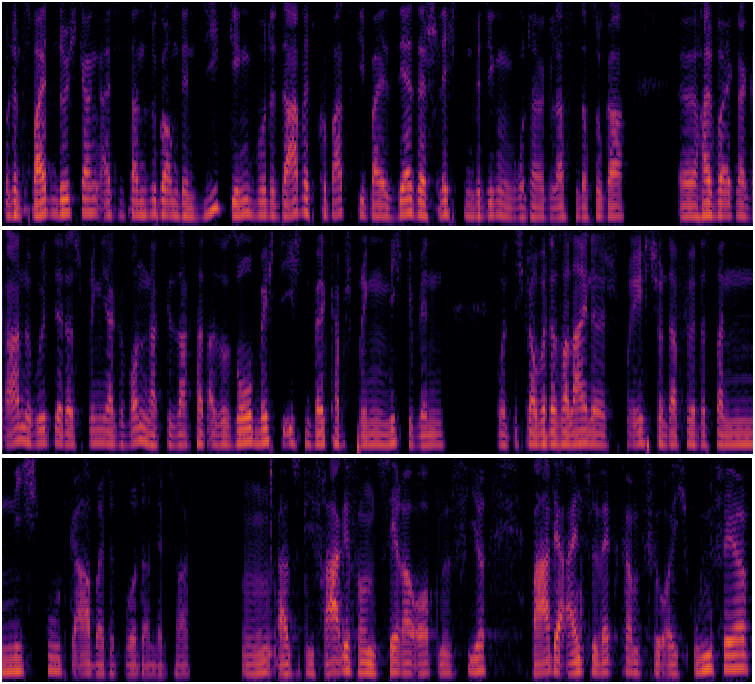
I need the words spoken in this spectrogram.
Und im zweiten Durchgang, als es dann sogar um den Sieg ging, wurde David Kubacki bei sehr, sehr schlechten Bedingungen runtergelassen, dass sogar äh, Halvor Egner Granerüth, der das Springen ja gewonnen hat, gesagt hat, also so möchte ich ein Weltcup-Springen nicht gewinnen. Und ich glaube, das alleine spricht schon dafür, dass dann nicht gut gearbeitet wurde an dem Tag. Mhm, also die Frage von Sarah Orb 04, war der Einzelwettkampf für euch unfair?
